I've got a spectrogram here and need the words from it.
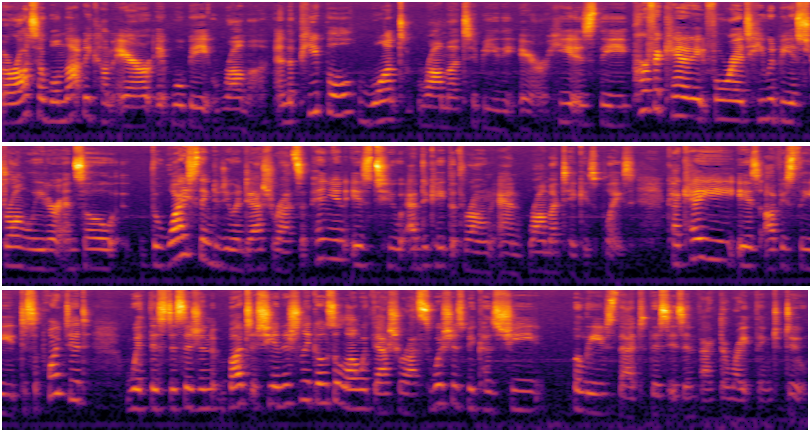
Bharata will not become heir, it will be Rama. And the people want Rama to be the heir. He is the perfect candidate for it, he would be a strong leader, and so the wise thing to do in Dasharath's opinion is to abdicate the throne and Rama take his place. Kaikeyi is obviously disappointed with this decision, but she initially goes along with Dasharath's wishes because she believes that this is in fact the right thing to do.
